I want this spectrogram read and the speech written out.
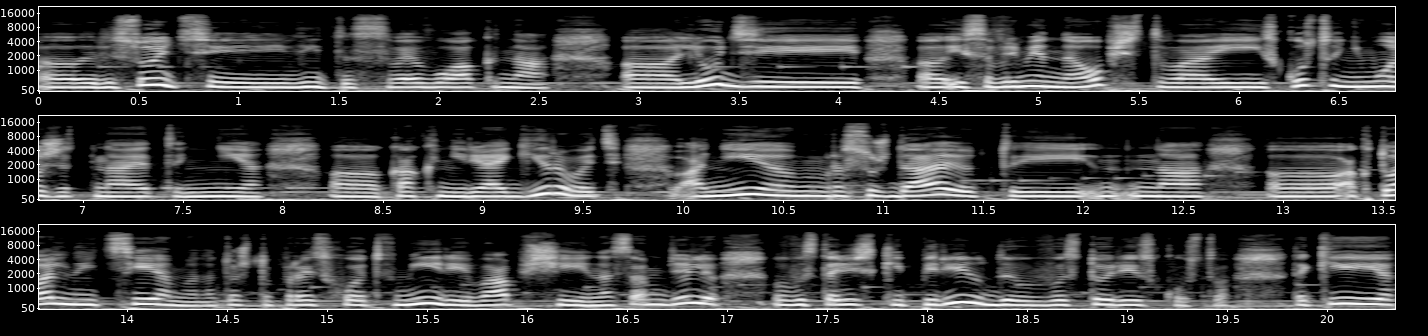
э, рисуете вид из своего окна, э, люди э, и современное общество, и искусство не может на это не как не реагировать. Они рассуждают и на актуальные темы, на то, что происходит в мире и вообще. И на самом деле в исторические периоды в истории искусства такие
